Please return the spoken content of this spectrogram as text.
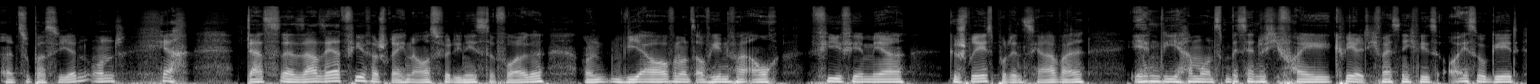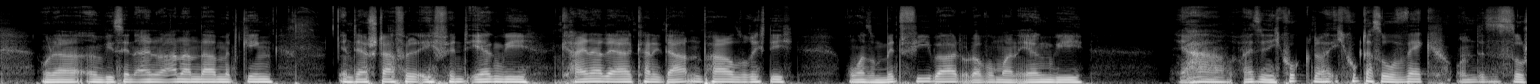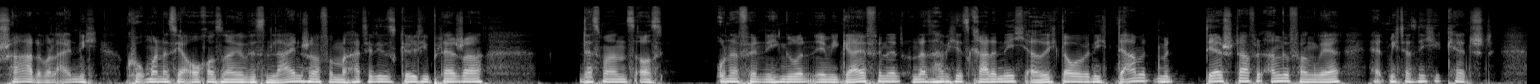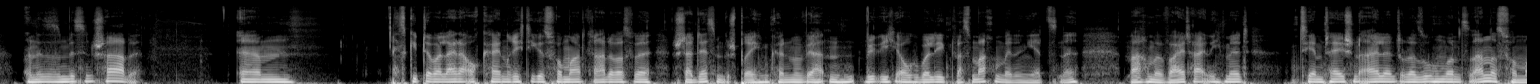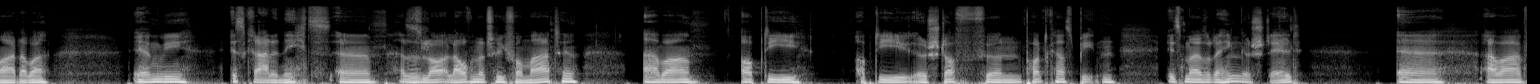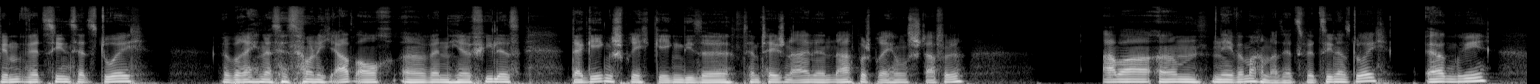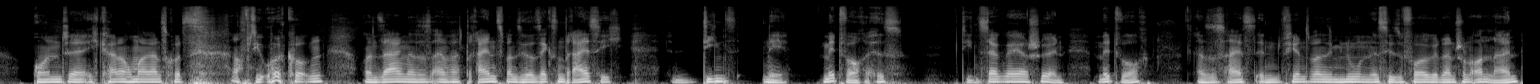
äh, zu passieren. Und ja, das äh, sah sehr vielversprechend aus für die nächste Folge. Und wir erhoffen uns auf jeden Fall auch viel, viel mehr Gesprächspotenzial, weil irgendwie haben wir uns ein bisschen durch die Folge gequält. Ich weiß nicht, wie es euch so geht oder äh, wie es den einen oder anderen damit ging in der Staffel. Ich finde irgendwie keiner der Kandidatenpaare so richtig wo man so mitfiebert oder wo man irgendwie, ja, weiß ich nicht, guck, ich gucke das so weg und es ist so schade, weil eigentlich guckt man das ja auch aus einer gewissen Leidenschaft und man hat ja dieses Guilty Pleasure, dass man es aus unerfindlichen Gründen irgendwie geil findet und das habe ich jetzt gerade nicht. Also ich glaube, wenn ich damit mit der Staffel angefangen wäre, hätte mich das nicht gecatcht. Und das ist ein bisschen schade. Ähm, es gibt aber leider auch kein richtiges Format, gerade was wir stattdessen besprechen können. Und wir hatten wirklich auch überlegt, was machen wir denn jetzt? Ne? Machen wir weiter eigentlich mit Temptation Island oder suchen wir uns ein anderes Format? Aber irgendwie ist gerade nichts. Äh, also es laufen natürlich Formate, aber ob die, ob die äh, Stoff für einen Podcast bieten, ist mal so dahingestellt. Äh, aber wir, wir ziehen es jetzt durch wir brechen das jetzt auch nicht ab, auch äh, wenn hier vieles dagegen spricht, gegen diese Temptation Island Nachbesprechungsstaffel. Aber ähm, nee, wir machen das jetzt. Wir ziehen das durch. Irgendwie. Und äh, ich kann auch mal ganz kurz auf die Uhr gucken und sagen, dass es einfach 23.36 Uhr Dienst, nee, Mittwoch ist. Dienstag wäre ja schön. Mittwoch. Also das heißt, in 24 Minuten ist diese Folge dann schon online.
